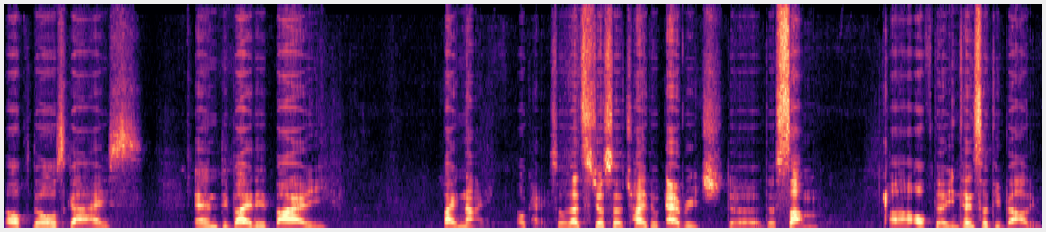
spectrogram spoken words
of those guys and divide it by, by 9. Okay, so let's just uh, try to average the, the sum uh, of the intensity value.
